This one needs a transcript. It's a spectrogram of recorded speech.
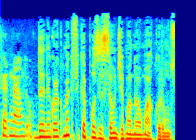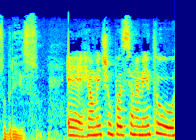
Fernando. Dani, agora como é que fica a posição de Emmanuel Macron sobre isso? É realmente um posicionamento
